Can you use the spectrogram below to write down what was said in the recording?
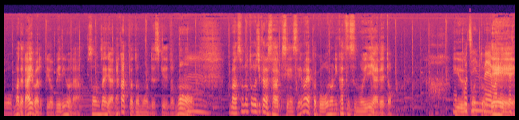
こうまだライバルと呼べるような存在ではなかったと思うんですけれども、うんまあ、その当時から沢木先生はやっぱり小野に勝つつもりでやれと。いう個ことで。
